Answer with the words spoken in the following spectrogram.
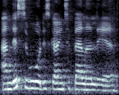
And this award is going to Bella Lear.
